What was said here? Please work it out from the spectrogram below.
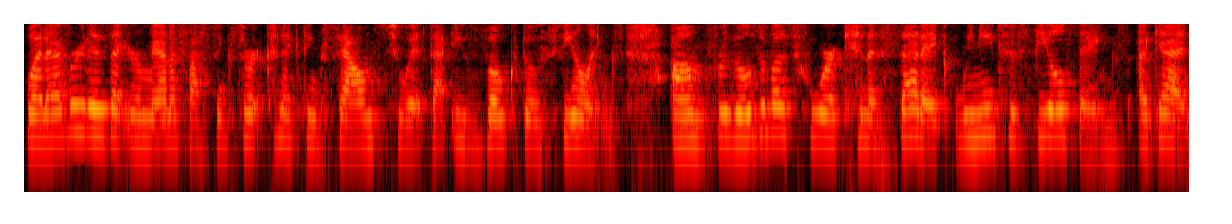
Whatever it is that you're manifesting, start connecting sounds to it that evoke those feelings feelings. Um, for those of us who are kinesthetic, we need to feel things. Again,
